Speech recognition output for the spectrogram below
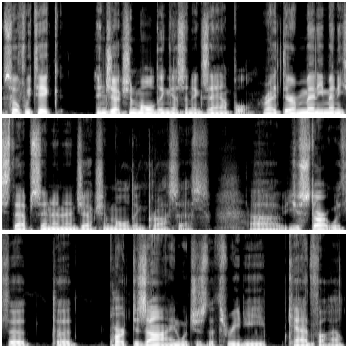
so if we take injection molding as an example, right? There are many, many steps in an injection molding process. Uh, you start with the, the part design, which is the 3D CAD file,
